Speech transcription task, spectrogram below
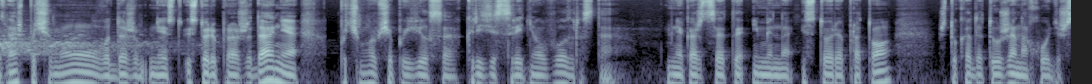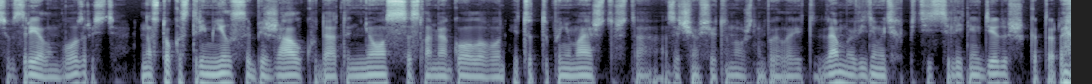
Знаешь, почему вот даже мне история про ожидания, Почему вообще появился кризис среднего возраста? Мне кажется, это именно история про то, что когда ты уже находишься в зрелом возрасте, настолько стремился, бежал куда-то, несся, сломя голову. И тут ты понимаешь, что, что а зачем все это нужно было. И да, мы видим этих 50-летних дедушек, которые,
